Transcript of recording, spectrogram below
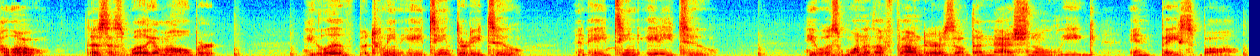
Hello, this is William Hulbert. He lived between 1832 and 1882. He was one of the founders of the National League in baseball.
